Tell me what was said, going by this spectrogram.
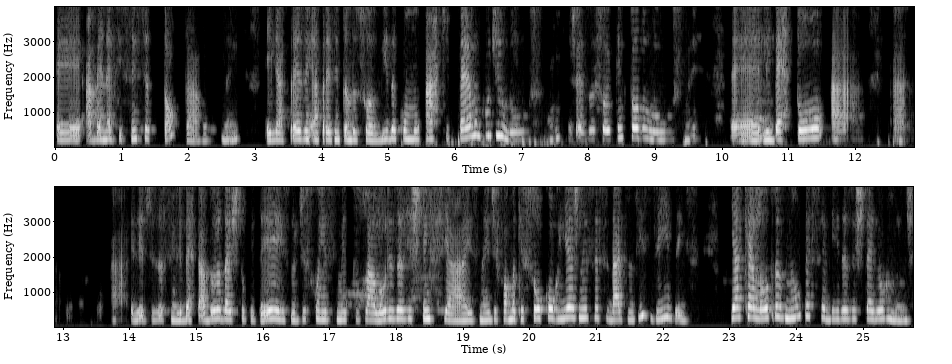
é, a beneficência total, né? Ele apresentando sua vida como arquipélago de luz. Né? Jesus foi o tempo todo luz, né? É, libertou a, a, ele diz assim, libertadora da estupidez, do desconhecimento dos valores existenciais, né, de forma que socorria as necessidades visíveis e aquelas outras não percebidas exteriormente.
